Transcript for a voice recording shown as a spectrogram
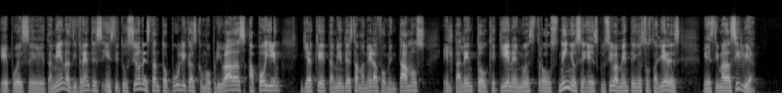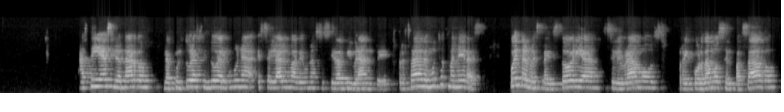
eh, pues eh, también las diferentes instituciones, tanto públicas como privadas, apoyen, ya que también de esta manera fomentamos el talento que tienen nuestros niños exclusivamente en estos talleres, mi estimada Silvia. Así es, Leonardo. La cultura, sin duda alguna, es el alma de una sociedad vibrante, expresada de muchas maneras. Cuenta nuestra historia, celebramos, recordamos el pasado,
